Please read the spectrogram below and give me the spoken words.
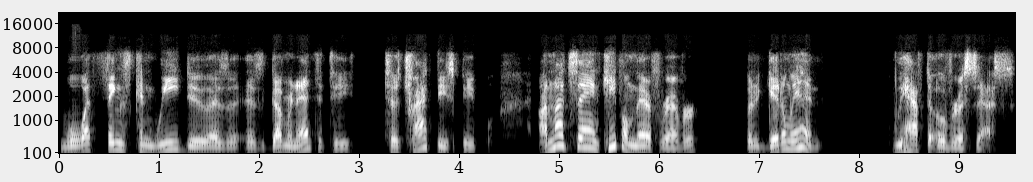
What things can we do as a, as a government entity to attract these people? I'm not saying keep them there forever, but get them in. We have to overassess.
